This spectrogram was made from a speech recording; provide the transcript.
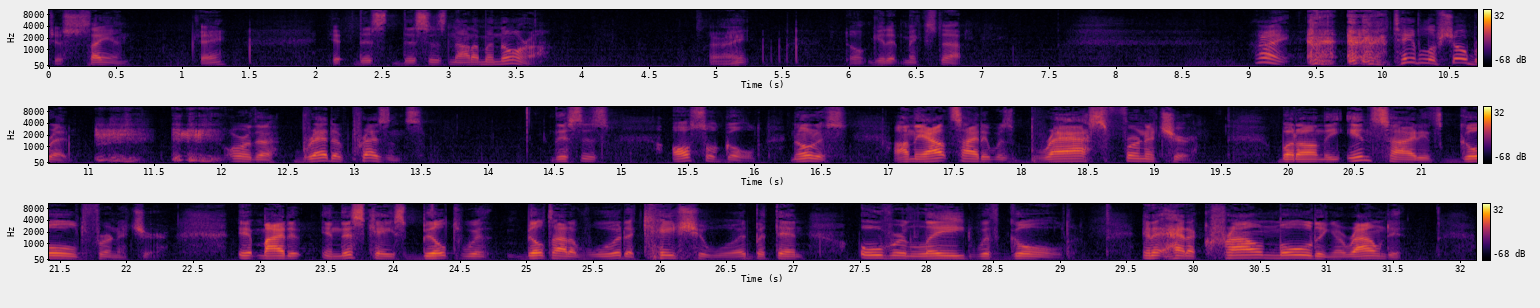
Just saying, okay? It, this this is not a menorah. All right, don't get it mixed up. All right, table of showbread, or the bread of presence. This is also gold. Notice on the outside it was brass furniture, but on the inside it's gold furniture. It might have, in this case, built with built out of wood, acacia wood, but then overlaid with gold, and it had a crown molding around it,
